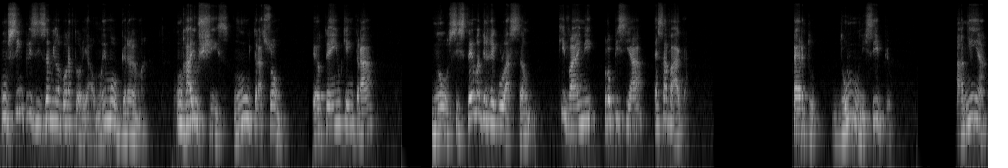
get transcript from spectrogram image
um simples exame laboratorial, um hemograma, um raio-x, um ultrassom, eu tenho que entrar no sistema de regulação que vai me propiciar essa vaga. Perto do município, a minha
